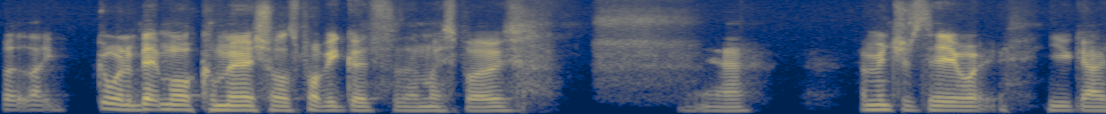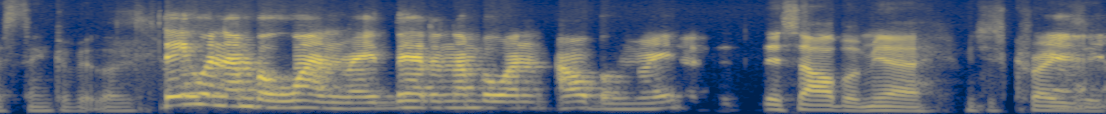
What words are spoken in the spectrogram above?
But like going a bit more commercial is probably good for them, I suppose. Yeah, I'm interested to hear what you guys think of it though. They were number one, right? They had a number one album, right? This album, yeah, which is crazy. Yeah.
